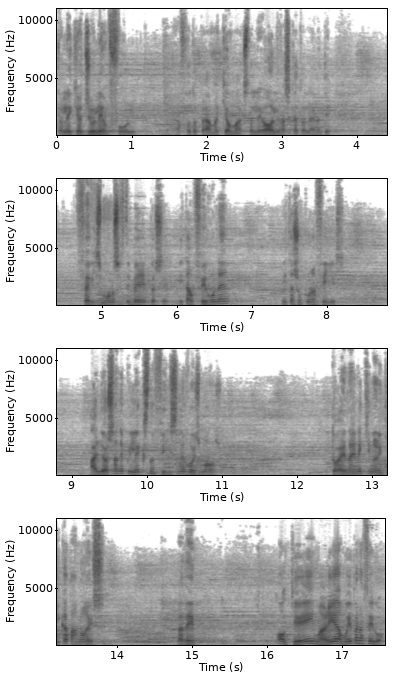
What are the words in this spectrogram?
Το λέει και ο Julian Full αυτό το πράγμα και ο Max το λέει. Όλοι βασικά το λένε ότι φεύγεις μόνο σε αυτήν την περίπτωση. Είτε φύγουνε, είτε σου πουν να φύγεις. Αλλιώς, αν επιλέξεις να φύγεις, είναι εγωισμός. Το ένα είναι κοινωνική κατανόηση. Δηλαδή, οκ, η Μαρία μου είπε να φύγω.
